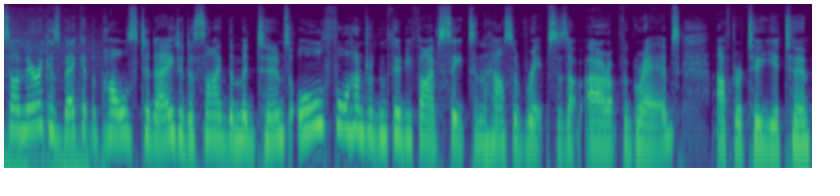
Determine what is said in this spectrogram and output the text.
So, America's back at the polls today to decide the midterms. All 435 seats in the House of Reps is up, are up for grabs after a two year term.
